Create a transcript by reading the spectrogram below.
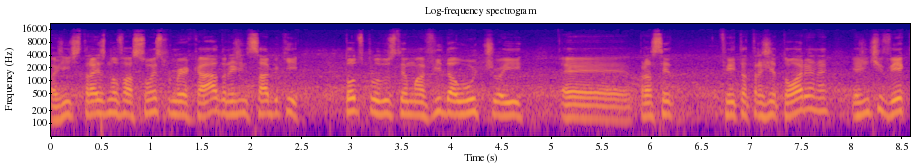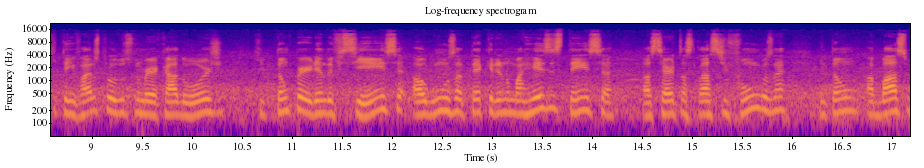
A gente traz inovações para o mercado, né? a gente sabe que todos os produtos têm uma vida útil aí é, para ser feita a trajetória, né? E a gente vê que tem vários produtos no mercado hoje que estão perdendo eficiência, alguns até criando uma resistência a certas classes de fungos, né? Então a BASF,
